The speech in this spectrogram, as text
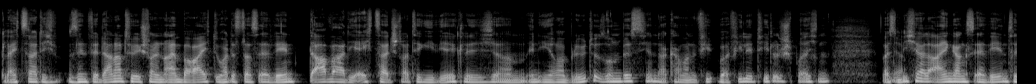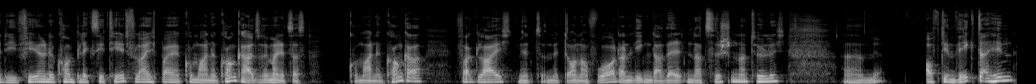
Gleichzeitig sind wir da natürlich schon in einem Bereich, du hattest das erwähnt, da war die Echtzeitstrategie wirklich ähm, in ihrer Blüte so ein bisschen. Da kann man viel, über viele Titel sprechen. Was ja. Michael eingangs erwähnte, die fehlende Komplexität vielleicht bei Command Conquer. Also wenn man jetzt das Command Conquer vergleicht mit, mit Dawn of War, dann liegen da Welten dazwischen natürlich. Ähm, ja. Auf dem Weg dahin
